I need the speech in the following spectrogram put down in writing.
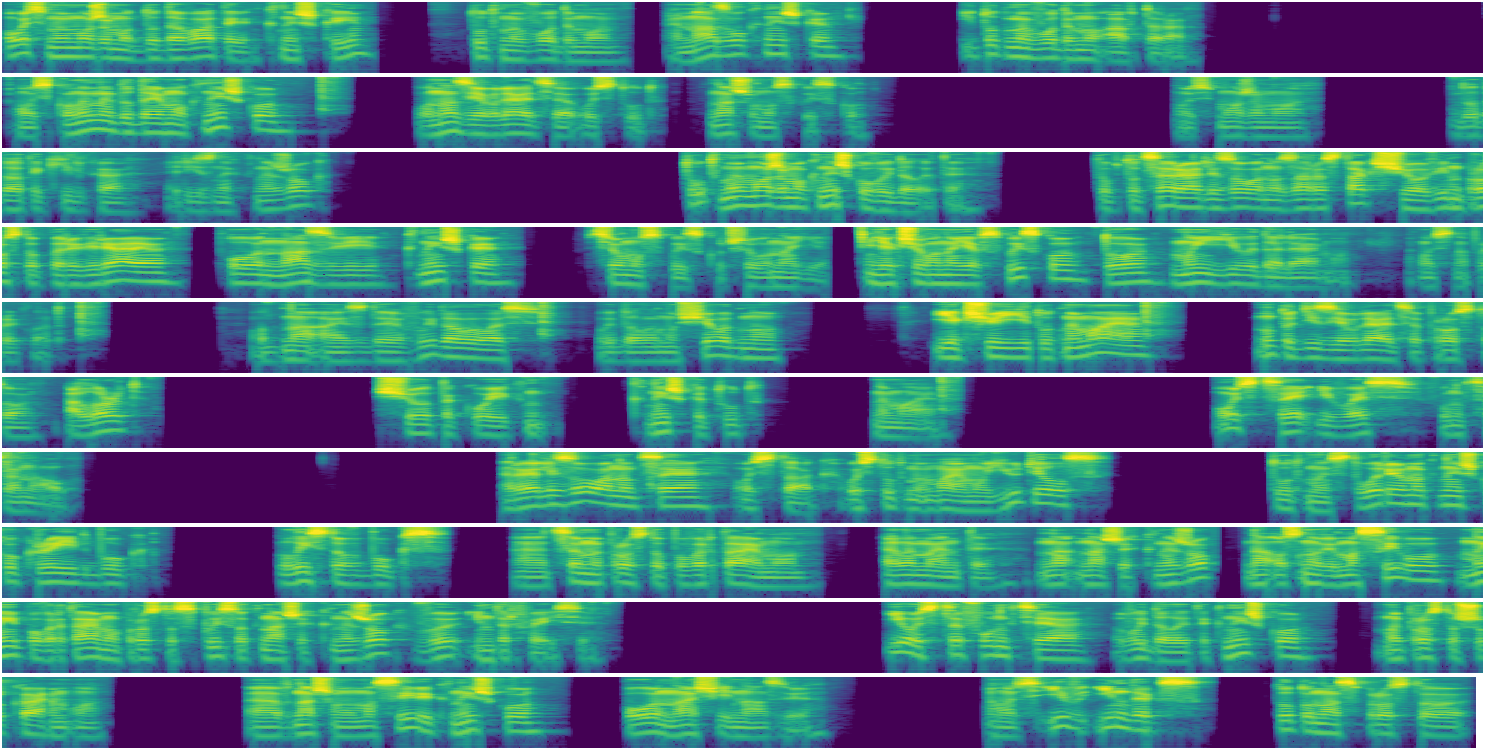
Ось ми можемо додавати книжки. Тут ми вводимо назву книжки, і тут ми вводимо автора. Ось, коли ми додаємо книжку, вона з'являється ось тут, в нашому списку. Ось можемо додати кілька різних книжок. Тут ми можемо книжку видалити. Тобто це реалізовано зараз так, що він просто перевіряє по назві книжки в цьому списку, чи вона є. Якщо вона є в списку, то ми її видаляємо. Ось, наприклад, одна ASD видалилась, видалимо ще одну. І якщо її тут немає, ну тоді з'являється просто alert, що такої книжки тут немає. Ось це і весь функціонал. Реалізовано це ось так. Ось тут ми маємо utils, тут ми створюємо книжку CreateBook, List of Books. Е, Це ми просто повертаємо елементи на наших книжок. На основі масиву ми повертаємо просто список наших книжок в інтерфейсі. І ось це функція видалити книжку. Ми просто шукаємо е, в нашому масиві книжку по нашій назві. Ось, і в індекс тут у нас просто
